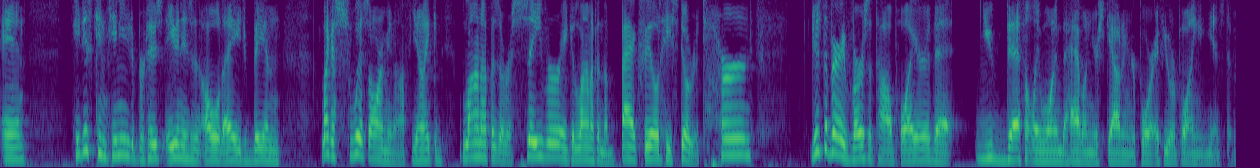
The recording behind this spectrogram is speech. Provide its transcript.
And he just continued to produce even in his old age, being like a Swiss Army knife. You know, he could line up as a receiver, he could line up in the backfield, he still returned. Just a very versatile player that you definitely wanted to have on your scouting report if you were playing against him.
